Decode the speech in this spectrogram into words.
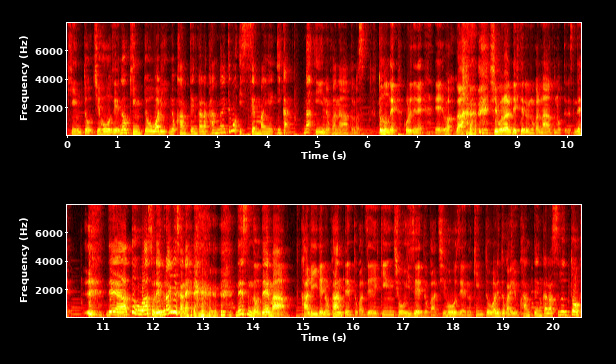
均等、地方税の均等割の観点から考えても1000万円以下がいいのかなと思います。どんどんね、これでね、えー、枠が 絞られてきてるのかなと思ってですね。で、あとはそれぐらいですかね。ですので、まあ、借り入れの観点とか税金、消費税とか地方税の均等割とかいう観点からすると、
